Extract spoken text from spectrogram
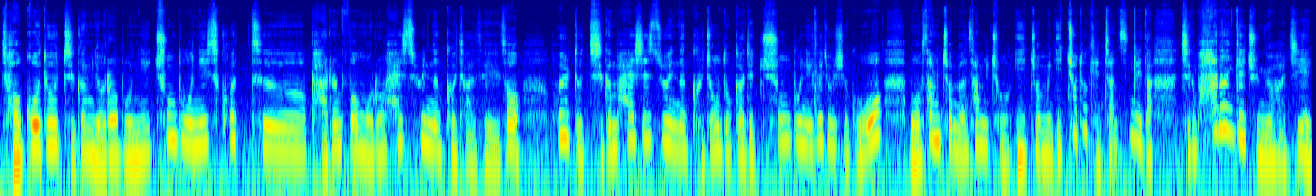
적어도 지금 여러분이 충분히 스쿼트 바른 펌으로 할 수 있는 그 자세에서 홀드 지금 하실 수 있는 그 정도까지 충분히 해주시고 뭐 3초면 3초, 2초면 2초도 괜찮습니다. 지금 하는 게 중요하지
